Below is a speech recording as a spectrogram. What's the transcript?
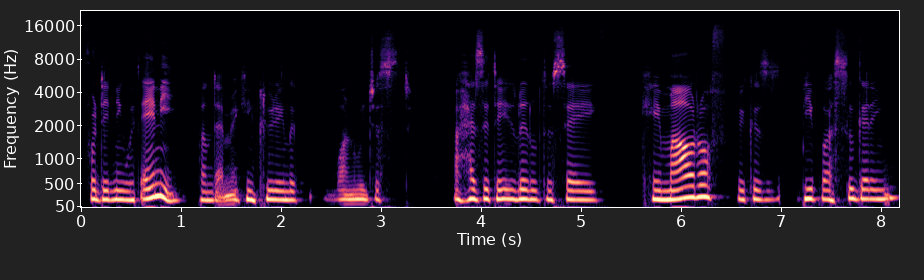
for dealing with any pandemic, including the one we just, I hesitate a little to say, came out of because people are still getting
